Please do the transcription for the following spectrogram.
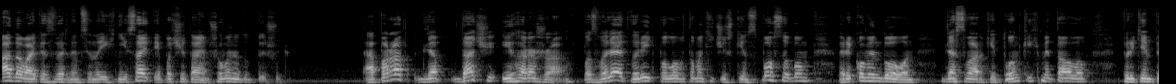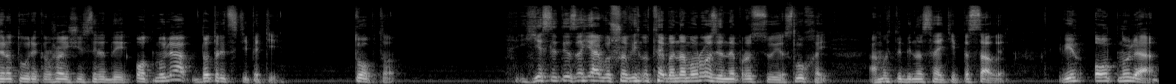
А давайте звернемося на їхній сайт і почитаємо, що вони тут пишуть. Аппарат для дачи и гаража позволяет варить полуавтоматическим способом, рекомендован для сварки тонких металлов при температуре окружающей среды от 0 до 35. Тобто, якщо ти заявиш, що він у тебе на морозі не працює, слухай, а ми тобі на сайті писали, він от нуля.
